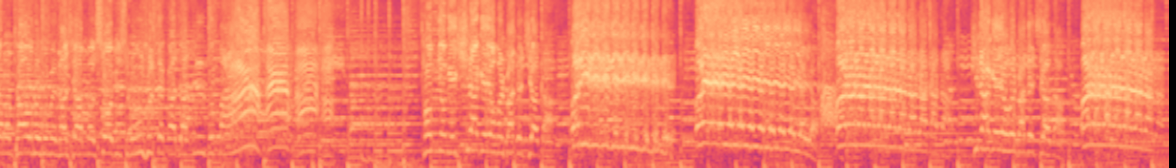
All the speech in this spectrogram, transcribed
옆 사람 좌우를 보면 다시 한번 서비스로 웃을 때까지 한 1분만 성령의 희락의 영을 받을지어다 어리리리리리리리리 어야야야야야야야야야야 어라라라라라라라라라 희락의 영을 받을지어다 어라라라라라라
